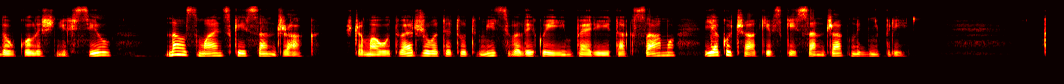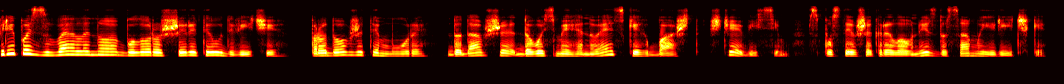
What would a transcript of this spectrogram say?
довколишніх сіл на Османський санджак, що мав утверджувати тут міць Великої імперії так само, як Очаківський санджак на Дніпрі. Кріпость звелено було розширити удвічі, продовжити мури, додавши до восьми генуецьких башт ще вісім, спустивши крило вниз до самої річки,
